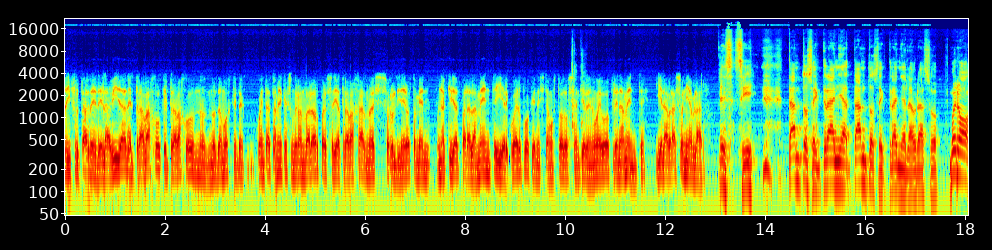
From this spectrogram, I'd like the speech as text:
disfrutar de, la vida, del trabajo, que el trabajo nos, nos damos cuenta también que es un gran valor, por eso a trabajar no es solo el dinero, es también una actividad para la mente y el cuerpo que necesitamos todos sentir de nuevo plenamente. Y el abrazo ni hablar. Es, sí, tanto se extraña, tanto se extraña el abrazo. Bueno,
